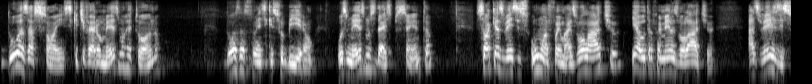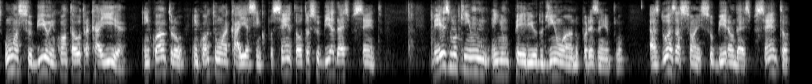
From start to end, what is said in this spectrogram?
duas ações que tiveram o mesmo retorno, duas ações que subiram os mesmos 10%, só que às vezes uma foi mais volátil e a outra foi menos volátil. Às vezes uma subiu enquanto a outra caía. Enquanto, enquanto uma caía 5%, a outra subia 10%. Mesmo que em um, em um período de um ano, por exemplo, as duas ações subiram 10%,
